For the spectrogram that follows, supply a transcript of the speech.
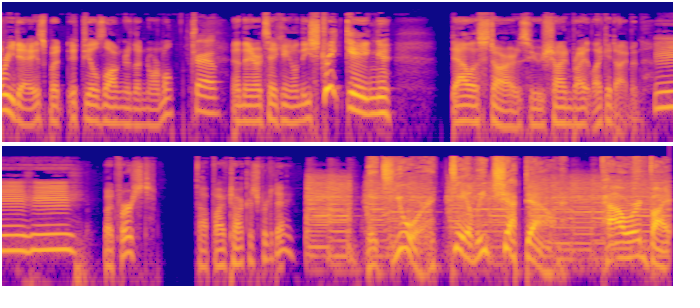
Three days, but it feels longer than normal. True. And they are taking on the streaking Dallas Stars, who shine bright like a diamond. Mm-hmm. But first, top five talkers for today. It's your daily checkdown, powered by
